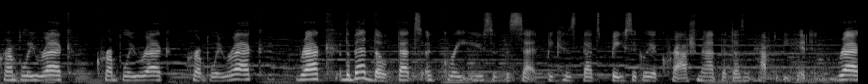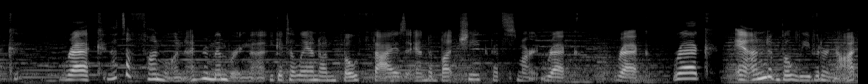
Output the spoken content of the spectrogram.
crumply wreck, crumply wreck, crumply wreck, wreck. The bed, though, that's a great use of the set because that's basically a crash mat that doesn't have to be hidden. Wreck, wreck. That's a fun one. I'm remembering that. You get to land on both thighs and a butt cheek. That's smart. Wreck, wreck, wreck, and, believe it or not,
